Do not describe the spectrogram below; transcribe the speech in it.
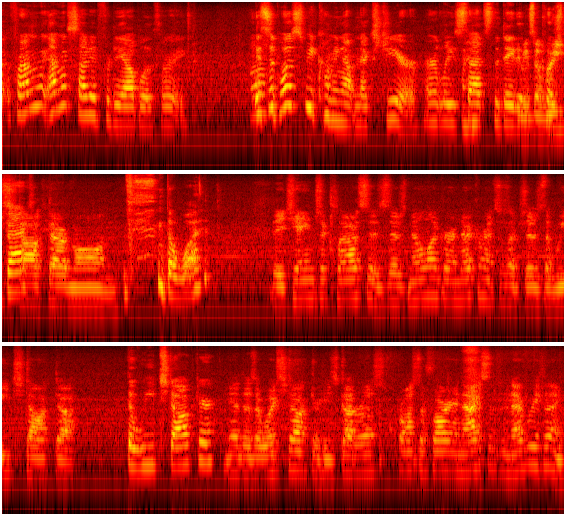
dra- for, I'm, I'm excited for Diablo 3. Oh. It's supposed to be coming out next year, or at least that's the date it was the pushed Witch back. Doctor Mon. the what? They changed the classes. There's no longer a necromancer such. There's the Witch Doctor. The Witch Doctor? Yeah, there's a Witch Doctor. He's got a Ras- Rastafarian accent and everything.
